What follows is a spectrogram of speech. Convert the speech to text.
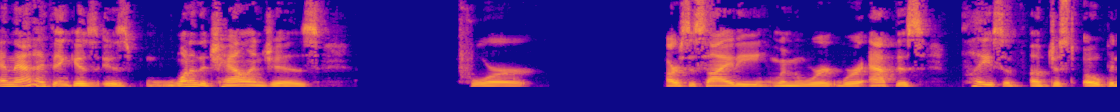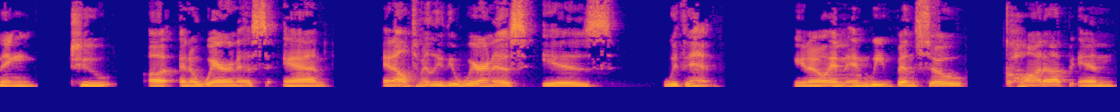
and that i think is is one of the challenges for our society when we're we're at this place of of just opening to uh, an awareness and and ultimately the awareness is within you know and and Mhm. we've been so caught up in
